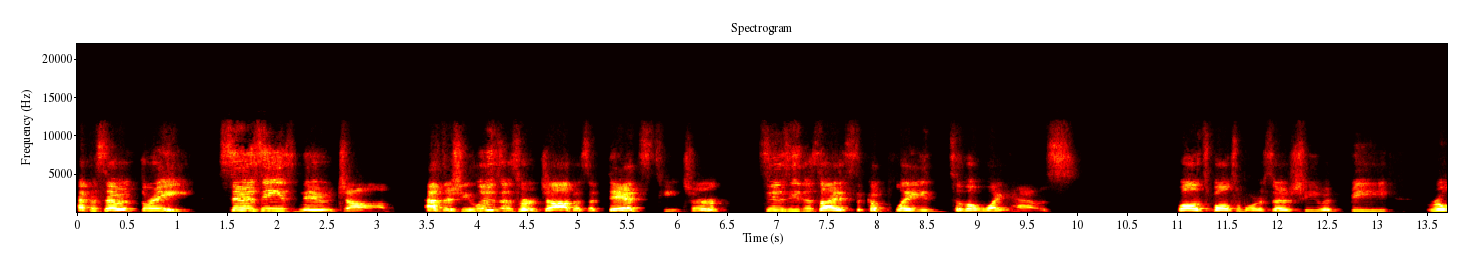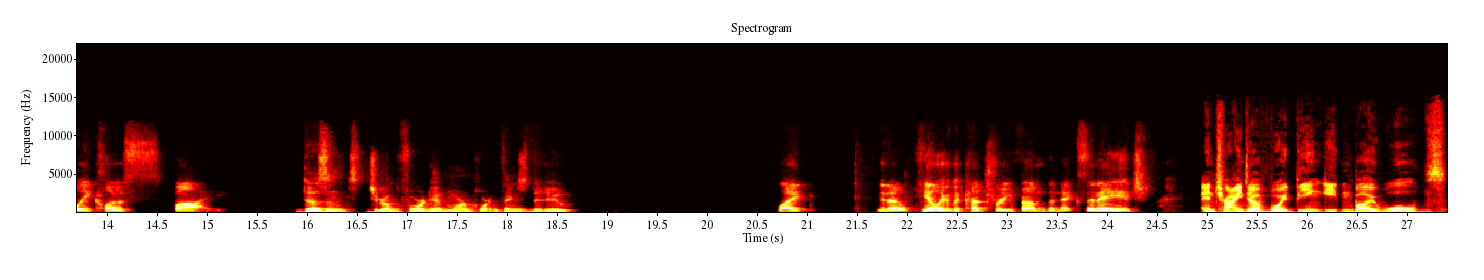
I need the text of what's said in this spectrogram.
Episode 3 Susie's new job. After she loses her job as a dance teacher, Susie decides to complain to the White House. Well, it's Baltimore, so she would be really close by. Doesn't Gerald Ford have more important things to do? Like, you know, healing the country from the Nixon age. And trying to avoid being eaten by wolves.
